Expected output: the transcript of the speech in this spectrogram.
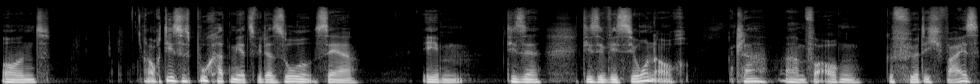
Und auch dieses Buch hat mir jetzt wieder so sehr eben diese, diese Vision auch klar ähm, vor Augen geführt. Ich weiß,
